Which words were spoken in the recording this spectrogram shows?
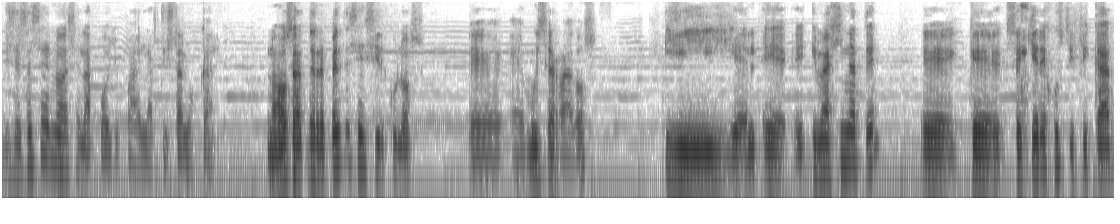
dices, ese no es el apoyo para el artista local, ¿no? O sea, de repente si hay círculos eh, eh, muy cerrados y el, eh, imagínate que se quiere justificar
